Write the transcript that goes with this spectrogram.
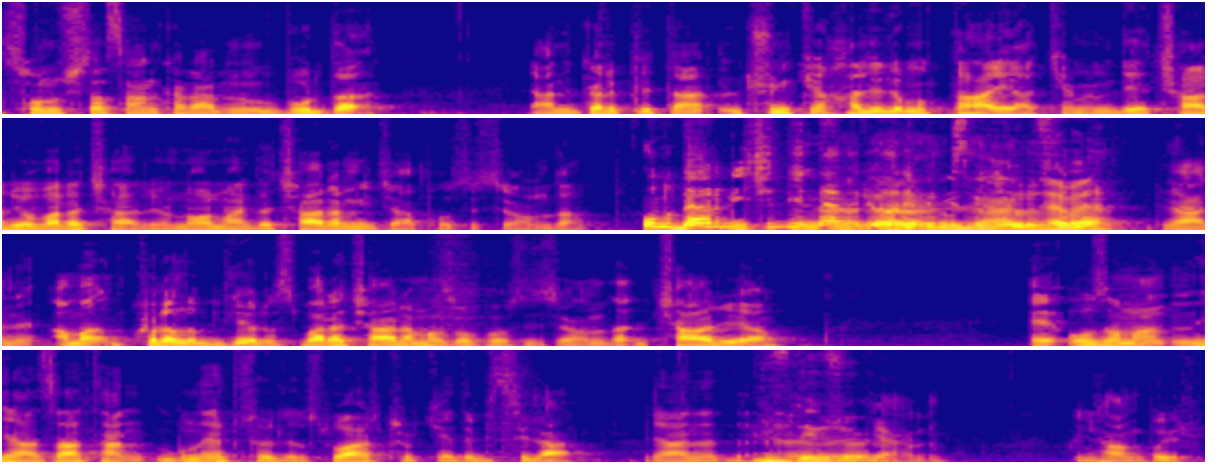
Sonuçta sen kararını burada yani gariplikten çünkü Halil Umut daha iyi hakemim diye çağırıyor, VAR'a çağırıyor. Normalde çağıramayacağı pozisyonda. Onu derbi için dinlendiriyorlar. Evet, Hepimiz yani biliyoruz evet, değil mi? Yani ama kuralı biliyoruz. VAR'a çağıramaz o pozisyonda. Çağırıyor. E, o zaman ya zaten bunu hep söylüyoruz. VAR Türkiye'de bir silah. Yani Yüzde yüz öyle. Yani. İlhan buyur.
